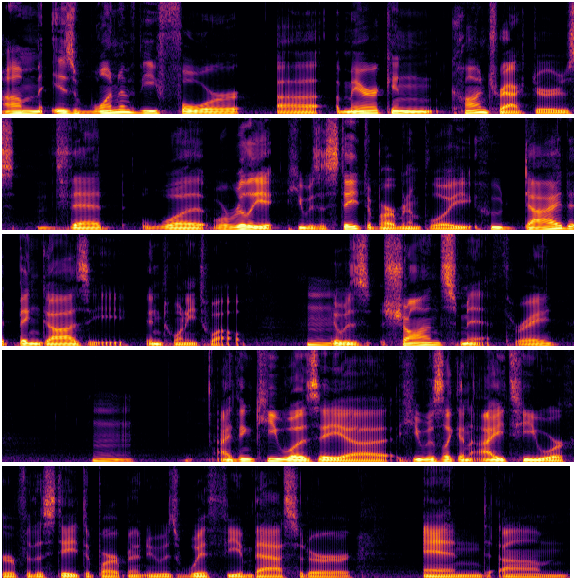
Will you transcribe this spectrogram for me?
um, is one of the four uh, American contractors that was, well, really, he was a State Department employee who died at Benghazi in 2012. It was Sean Smith, right? I think he was a uh, he was like an IT worker for the State Department who was with the ambassador and um,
